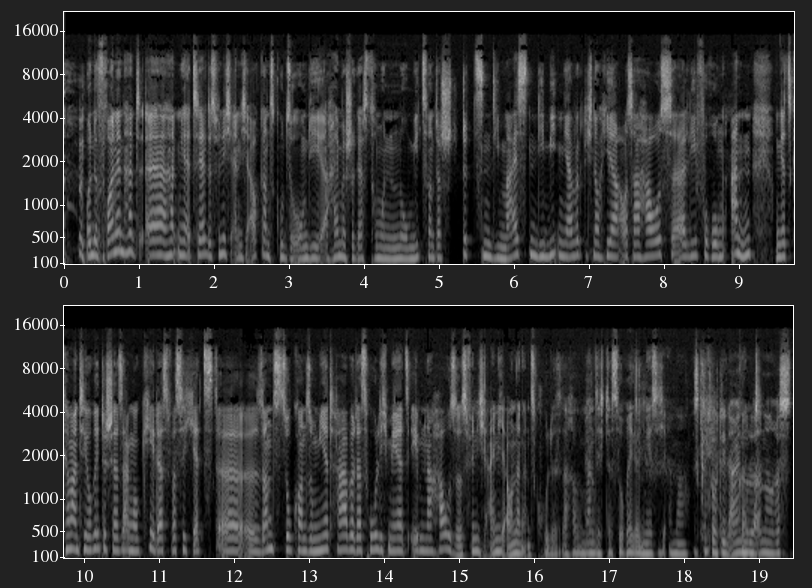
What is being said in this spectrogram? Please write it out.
Und eine Freundin hat, äh, hat mir erzählt, das finde ich eigentlich auch ganz gut so, um die heimische Gastronomie zu unterstützen. Die meisten, die bieten ja wirklich noch hier außer Haus äh, Lieferungen an. Und jetzt kann man theoretisch ja sagen, okay, das, was ich jetzt äh, sonst so konsumiert habe, das hole ich mir jetzt eben nach Hause. Das finde ich eigentlich auch eine ganz coole Sache, wenn man sich das so regelmäßig immer. Es gibt auch den einen oder anderen Rest,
